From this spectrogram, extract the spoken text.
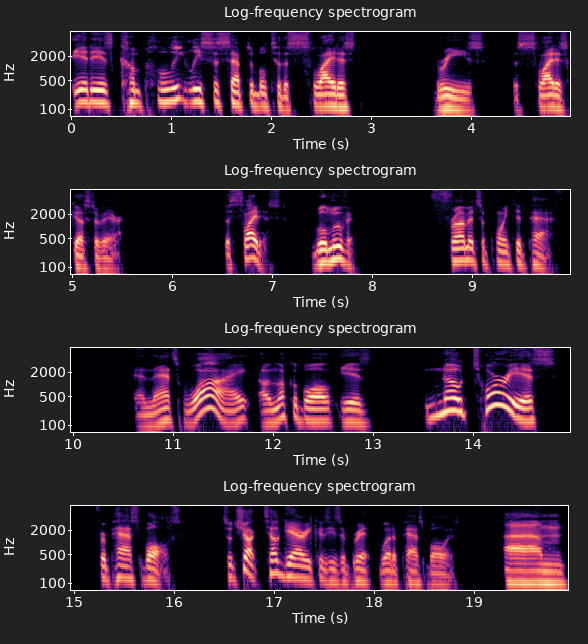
it is completely susceptible to the slightest breeze, the slightest gust of air. The slightest will move it from its appointed path. And that's why a knuckleball is notorious for pass balls. So, Chuck, tell Gary, because he's a Brit, what a pass ball is. Um,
